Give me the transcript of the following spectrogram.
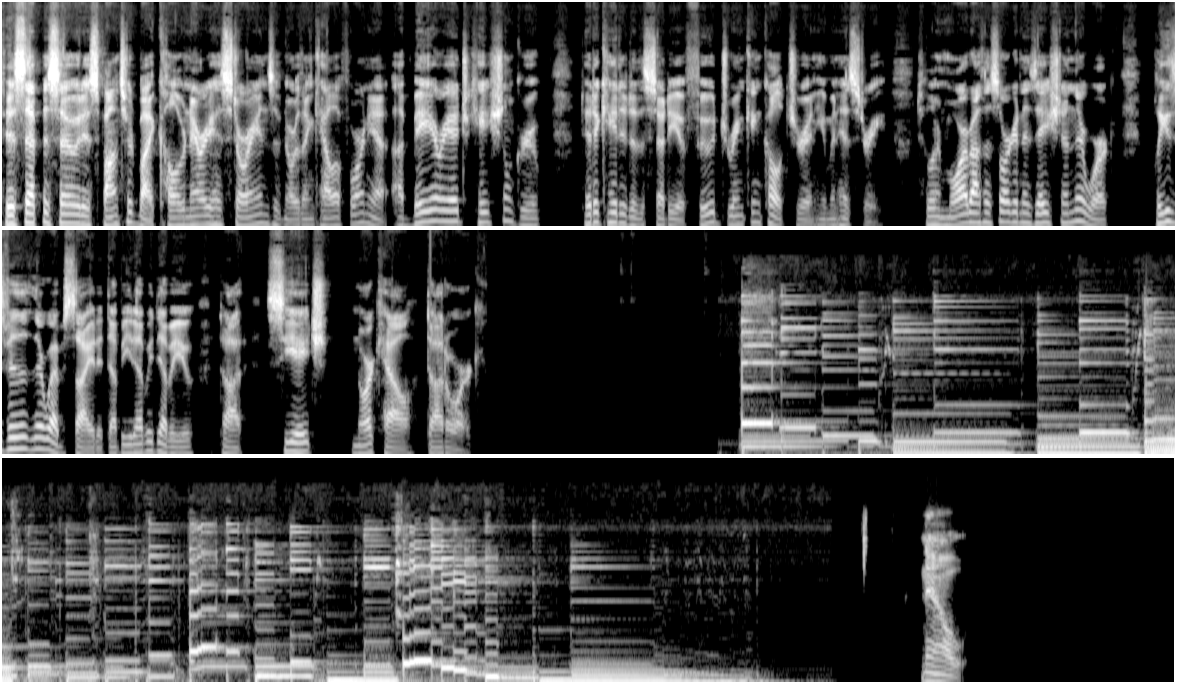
This episode is sponsored by Culinary Historians of Northern California, a Bay Area educational group dedicated to the study of food, drink, and culture in human history. To learn more about this organization and their work, please visit their website at www.chnorcal.org.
